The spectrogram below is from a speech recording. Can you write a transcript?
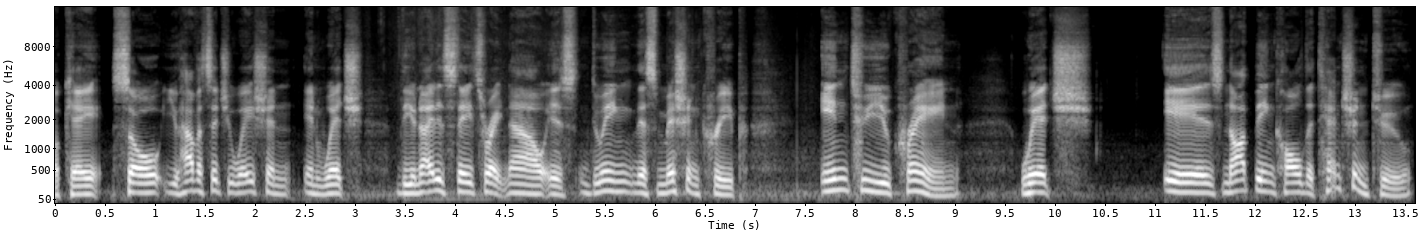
Okay, so you have a situation in which the United States right now is doing this mission creep into Ukraine, which is not being called attention to.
